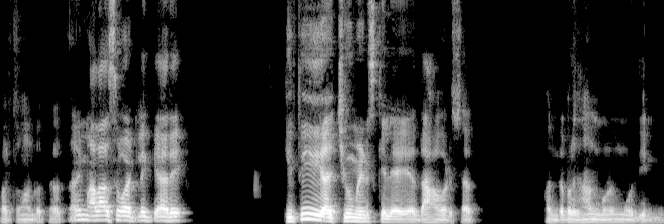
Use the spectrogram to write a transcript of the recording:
वर्तमानपत्रात. आणि मला असं वाटलं की अरे किती अचिव्हमेंट्स केल्या या दहा वर्षात पंतप्रधान म्हणून मोदींनी.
